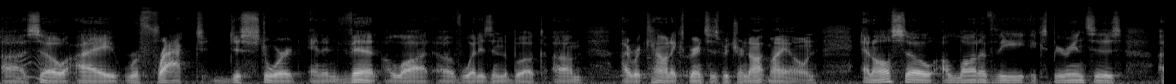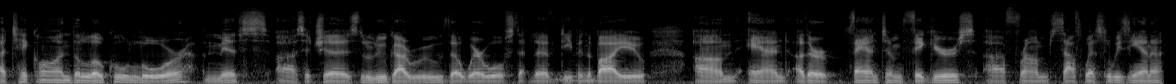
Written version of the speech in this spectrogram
Uh, so I refract, distort, and invent a lot of what is in the book. Um, I recount experiences which are not my own. And also, a lot of the experiences uh, take on the local lore, myths, uh, such as the loup-garou, the werewolves that live deep in the bayou, um, and other phantom figures uh, from southwest Louisiana.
